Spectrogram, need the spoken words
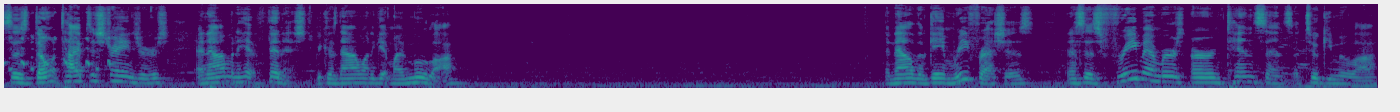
Says don't type to strangers. And now I'm going to hit finished because now I want to get my moolah. And now the game refreshes and it says free members earn 10 cents a Tuki Moolah.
